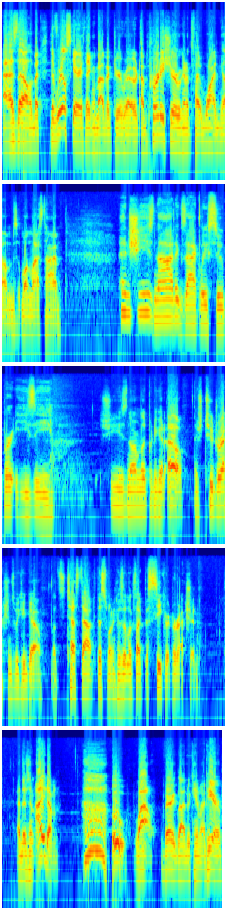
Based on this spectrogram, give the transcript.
As the alphabet. The real scary thing about Victory Road, I'm pretty sure we're gonna fight Wine Gums one last time, and she's not exactly super easy. She's normally pretty good. Oh, there's two directions we could go. Let's test out this one because it looks like the secret direction and there's an item. Ooh, wow. Very glad we came out here.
